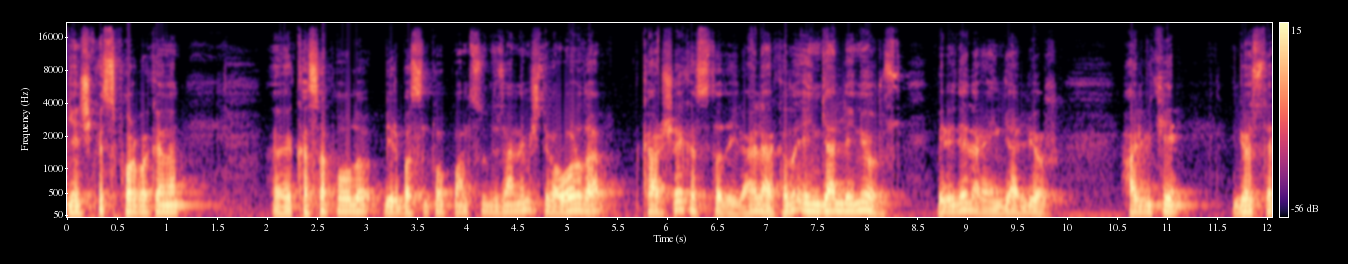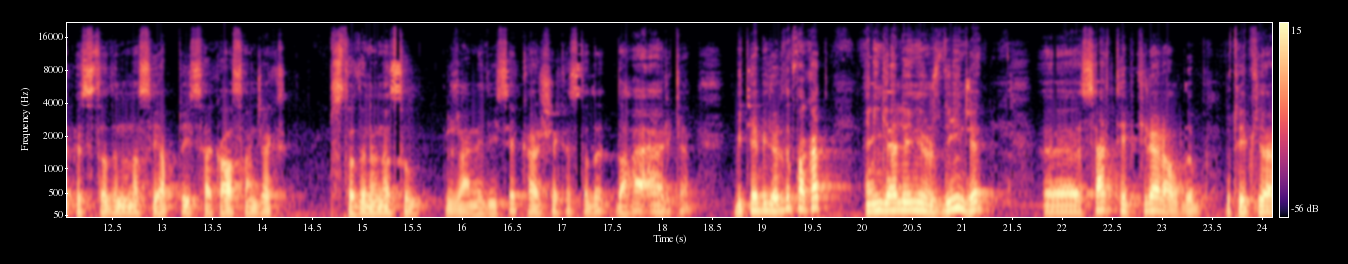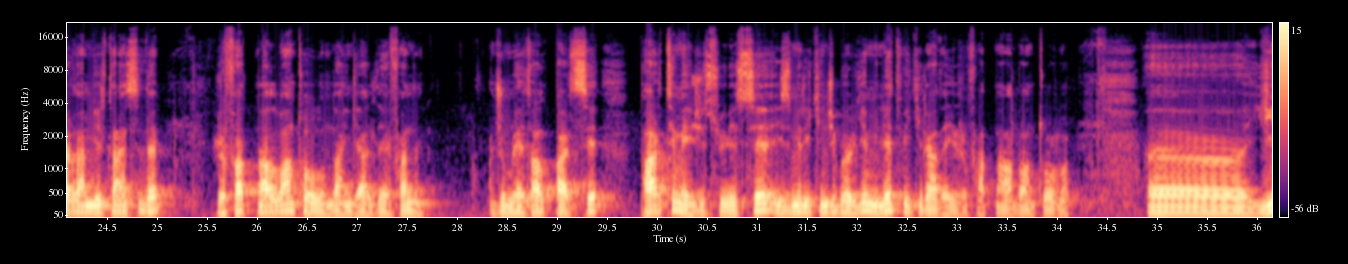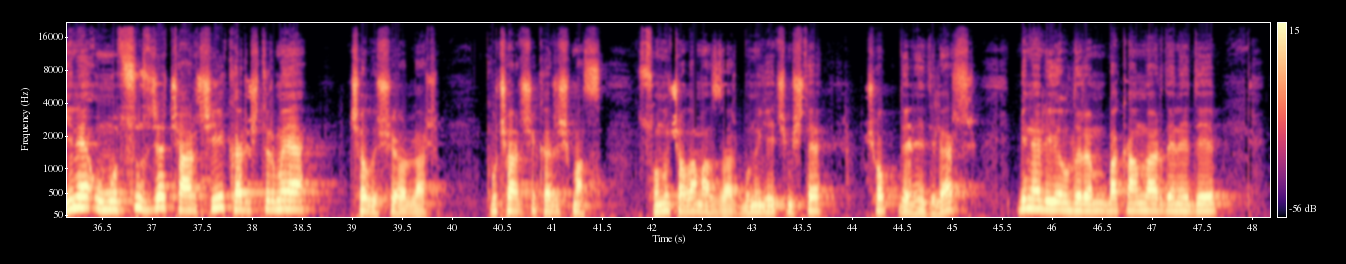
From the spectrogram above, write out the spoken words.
Gençlik ve Spor Bakanı e, Kasapoğlu bir basın toplantısı düzenlemişti ve orada Karşıyaka Stadı ile alakalı engelleniyoruz. Belediyeler engelliyor. Halbuki Göztepe Stadı'nı nasıl yaptıysak, Alsancak Stadı'nı nasıl düzenlediysek Karşıyaka Stadı daha erken bitebilirdi. Fakat engelleniyoruz deyince e, sert tepkiler aldı. Bu tepkilerden bir tanesi de Rıfat Nalbantoğlu'ndan geldi efendim. Cumhuriyet Halk Partisi Parti Meclis Üyesi İzmir 2. Bölge Milletvekili adayı Rıfat Nalbantoğlu. Ee, yine umutsuzca çarşıyı karıştırmaya çalışıyorlar. Bu çarşı karışmaz. Sonuç alamazlar. Bunu geçmişte çok denediler. Binali Yıldırım, bakanlar denedi.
